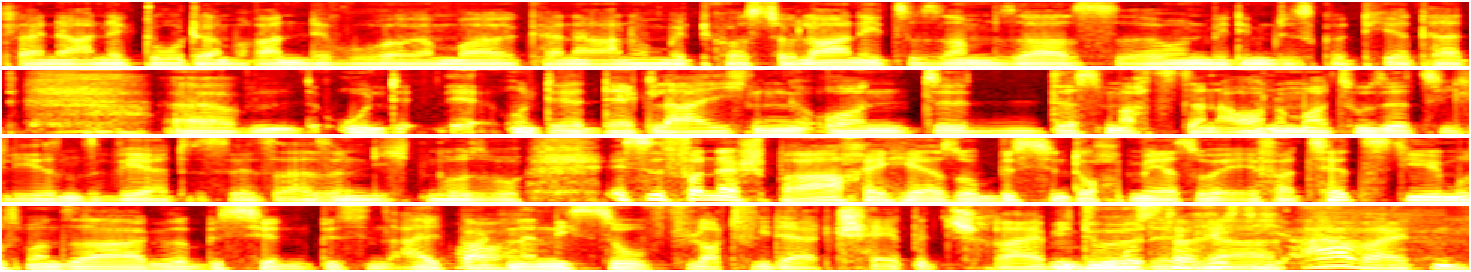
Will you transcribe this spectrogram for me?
kleine Anekdote am Rande, wo er mal, keine Ahnung, mit Kost Solani zusammensaß äh, und mit ihm diskutiert hat ähm, und, und dergleichen. Und äh, das macht es dann auch nochmal zusätzlich lesenswert. Es ist also nicht nur so, es ist von der Sprache her so ein bisschen doch mehr so FAZ-Stil, muss man sagen, so ein bisschen, bisschen altbackener, oh. nicht so flott wie der Chapitz schreiben du würde. Du musst da ja. richtig arbeiten.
